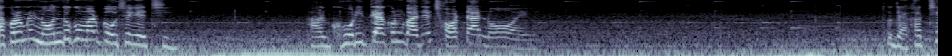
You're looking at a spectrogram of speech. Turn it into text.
এখন আমরা নন্দকুমার পৌঁছে গেছি আর ঘড়িতে এখন বাজে ছটা নয় তো দেখাচ্ছে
